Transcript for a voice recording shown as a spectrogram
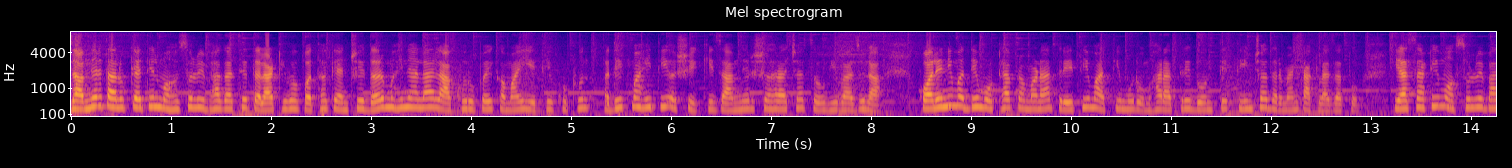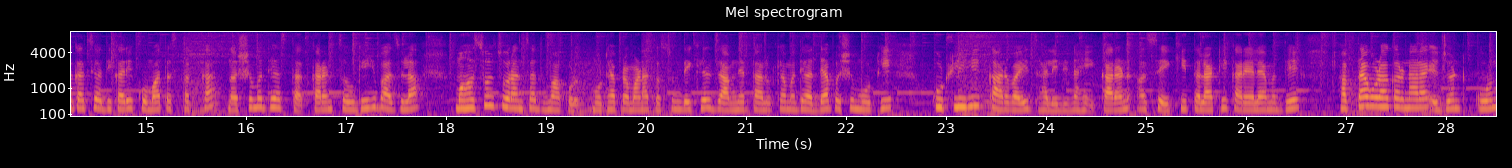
जामनेर तालुक्यातील महसूल विभागाचे तलाठी व पथक यांची दर महिन्याला लाखो रुपये कमाई येथे कुठून अधिक माहिती अशी की जामनेर शहराच्या चौघी बाजूला कॉलनीमध्ये मोठ्या प्रमाणात रेती माती मुरुम हा रात्री दोन ते तीनच्या दरम्यान टाकला जातो. यासाठी महसूल विभागाचे अधिकारी कोमात असतात का? नशेमध्ये असतात कारण चौघेही बाजूला महसूल चोरांचा धुमाकूळ. मोठ्या प्रमाणात असून देखील जामनेर तालुक्यामध्ये अद्याप अशी मोठी कुठलीही कारवाई झालेली नाही. कारण असे की तलाठी कार्यालयामध्ये हप्ता गोळा करणारा एजंट कोण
